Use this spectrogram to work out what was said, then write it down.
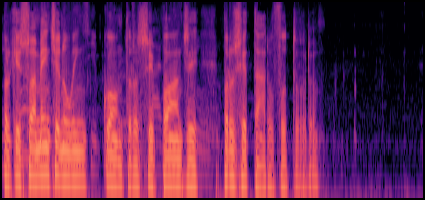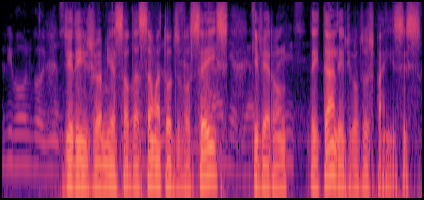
porque somente no encontro se pode projetar o futuro. Dirijo a minha saudação a todos vocês que vieram da Itália e de outros países.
